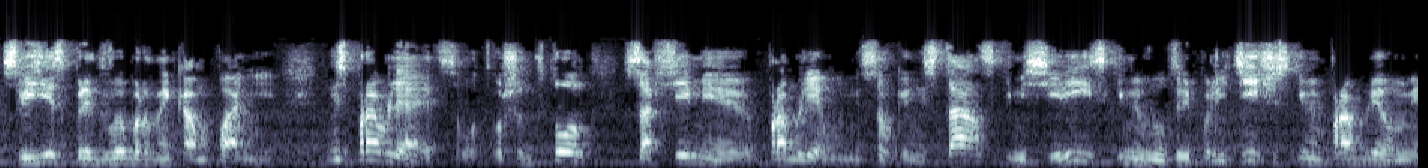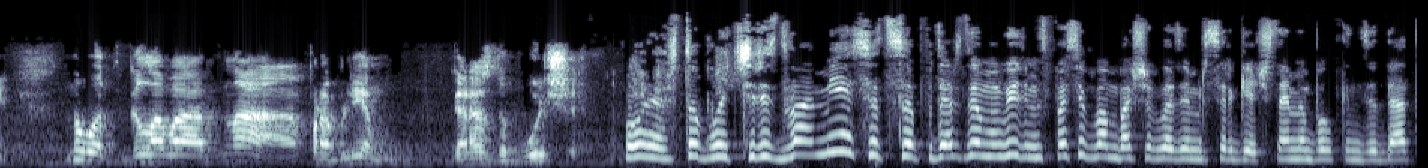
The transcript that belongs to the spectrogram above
в связи с предвыборной кампанией. Не справляется вот Вашингтон со всеми проблемами, с афганистанскими, сирийскими, внутриполитическими проблемами. Ну вот голова одна, а проблем гораздо больше. Ой, а что будет через два месяца? Подождем, увидим. Спасибо вам большое, Владимир Сергеевич. С нами был кандидат,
